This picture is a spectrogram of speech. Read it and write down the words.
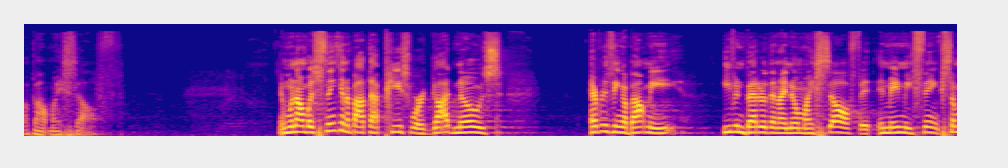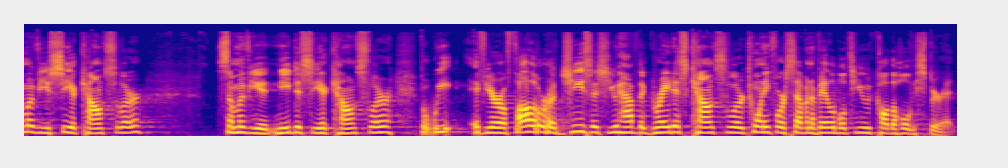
about myself. And when I was thinking about that piece where God knows everything about me even better than I know myself, it, it made me think some of you see a counselor. Some of you need to see a counselor, but we, if you're a follower of Jesus, you have the greatest counselor 24 7 available to you called the Holy Spirit.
